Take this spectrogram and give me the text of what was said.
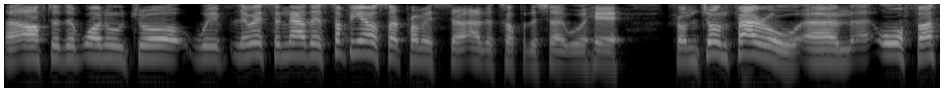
after the one-all draw with Lewes. And now there's something else I promised uh, at the top of the show we'll hear from John Farrell, um, author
